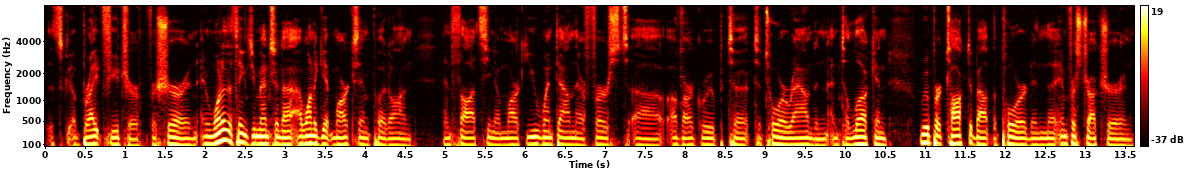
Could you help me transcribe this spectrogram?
it's a bright future for sure. And, and one of the things you mentioned, I, I want to get Mark's input on and thoughts. You know, Mark, you went down there first uh, of our group to, to tour around and, and to look. And Rupert talked about the port and the infrastructure. And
